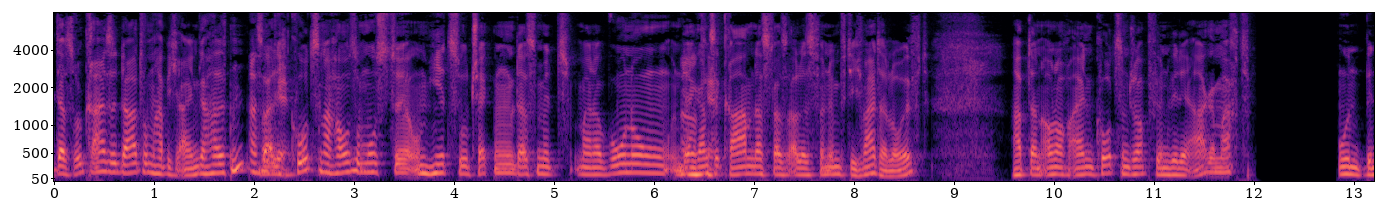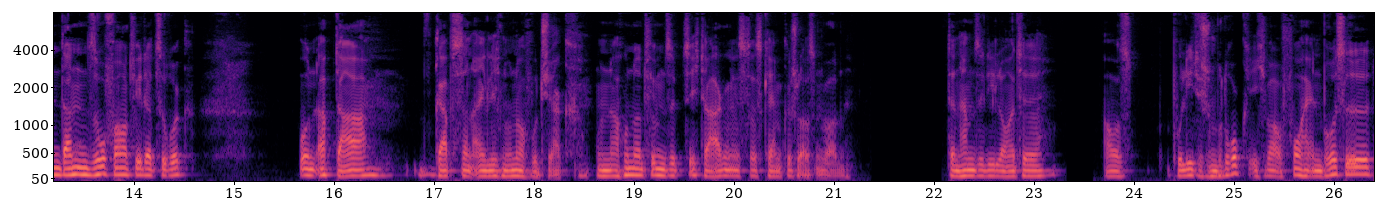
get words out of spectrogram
das Rückreisedatum habe ich eingehalten, so, weil okay. ich kurz nach Hause musste, um hier zu checken, dass mit meiner Wohnung und der Okay. ganze Kram, dass das alles vernünftig weiterläuft. Hab dann auch noch einen kurzen Job für den WDR gemacht und bin dann sofort wieder zurück. Und ab da gab es dann eigentlich nur noch Wutschiak. Und nach 175 Tagen ist das Camp geschlossen worden. Dann haben sie die Leute aus politischem Druck. Ich war auch vorher in Brüssel.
